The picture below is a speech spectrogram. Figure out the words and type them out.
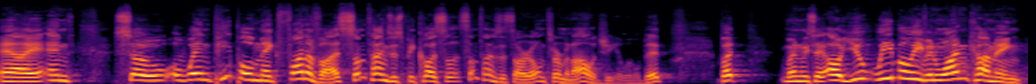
Uh, and so when people make fun of us, sometimes it's because, sometimes it's our own terminology a little bit, but when we say, oh, you, we believe in one coming,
